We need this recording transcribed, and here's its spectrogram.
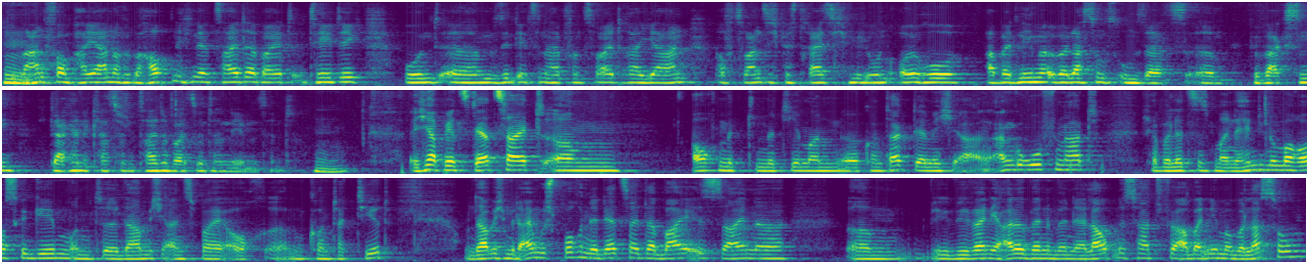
die mhm. waren vor ein paar Jahren noch überhaupt nicht in der Zeitarbeit tätig und ähm, sind jetzt innerhalb von zwei, drei Jahren auf 20 bis 30 Millionen Euro Arbeitnehmerüberlassungsumsatz ähm, gewachsen, die gar keine klassischen Zeitarbeitsunternehmen sind. Mhm. Ich habe jetzt derzeit ähm, auch mit, mit jemandem äh, Kontakt, der mich äh, angerufen hat. Ich habe ja letztens meine Handynummer rausgegeben und äh, da haben mich ein, zwei auch ähm, kontaktiert. Und da habe ich mit einem gesprochen, der derzeit dabei ist, seine ähm, wir werden ja alle, wenn, man eine Erlaubnis hat für Arbeitnehmerbelastung,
